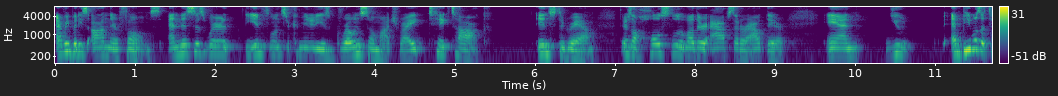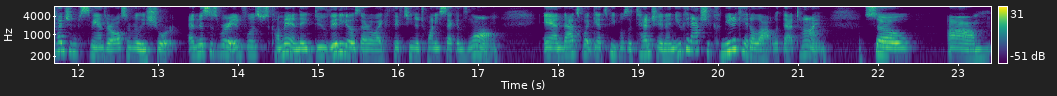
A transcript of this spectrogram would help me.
Everybody's on their phones. And this is where the influencer community has grown so much, right? TikTok, Instagram. There's a whole slew of other apps that are out there. And you and people's attention spans are also really short. And this is where influencers come in. They do videos that are like 15 to 20 seconds long. And that's what gets people's attention. And you can actually communicate a lot with that time. So um,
